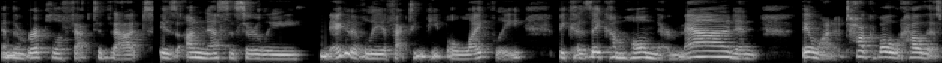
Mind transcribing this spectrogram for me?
And the ripple effect of that is unnecessarily negatively affecting people, likely because they come home, they're mad and they want to talk about how this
